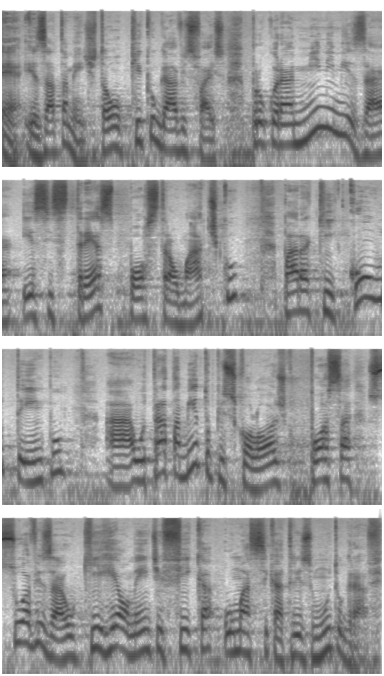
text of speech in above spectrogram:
É, exatamente. Então, o que, que o Gavis faz? Procurar minimizar esse estresse pós-traumático para que, com o tempo, a, o tratamento psicológico possa suavizar, o que realmente fica uma cicatriz muito grave.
